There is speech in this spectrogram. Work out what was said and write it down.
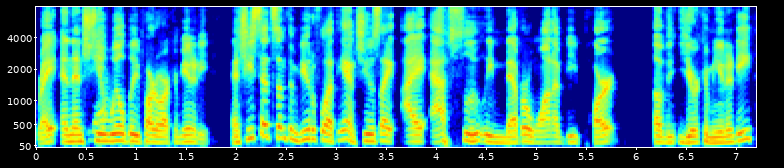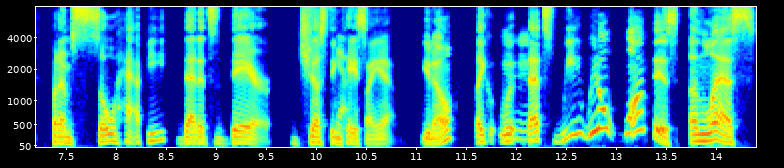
right? And then she yeah. will be part of our community. And she said something beautiful at the end. She was like, I absolutely never want to be part of your community, but I'm so happy that it's there just in case I am. You know, like mm-hmm. that's we we don't want this unless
